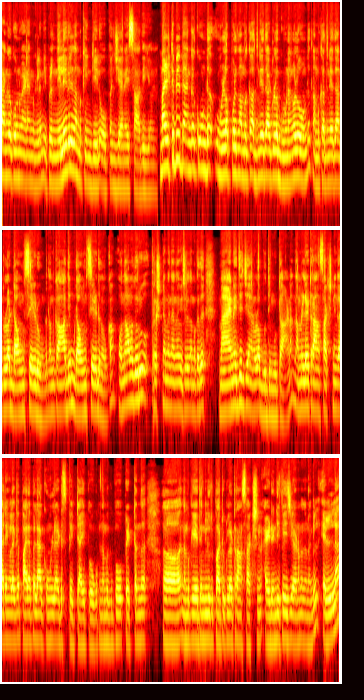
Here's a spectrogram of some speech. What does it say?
ബാങ്ക് അക്കൗണ്ട് വേണമെങ്കിലും ഇപ്പോൾ നിലവിൽ നമുക്ക് ഇന്ത്യയിൽ ഓപ്പൺ ചെയ്യാനായി സാധിക്കും. മൾട്ടിപ്പിൾ ബാങ്ക് അക്കൗണ്ട് ഉള്ളപ്പോൾ നമുക്ക് അതിന്റേതായിട്ടുള്ള ഗുണങ്ങളും ഉണ്ട് നമുക്ക് അതിന്റേതായിട്ടുള്ള ഡൗൺ സൈഡും ഉണ്ട്. നമുക്ക് ആദ്യം ഡൗൺ സൈഡ് നോക്കാം. ഒന്നാമതൊരു പ്രശ്നം എന്താണെന്ന് വെച്ചാൽ നമുക്കത് മാനേജ് ചെയ്യാനുള്ള ബുദ്ധിമുട്ടാണ്. നമ്മളുടെ ട്രാൻസാക്ഷനും കാര്യങ്ങളൊക്കെ പല പല അക്കൗണ്ടിലായിട്ട് സ്പ്ലിറ്റ് ആയി പോകും. നമുക്കിപ്പോൾ പെട്ടെന്ന് നമുക്ക് ഏതെങ്കിലും ഒരു പർട്ടിക്കുലർ ട്രാൻസാക്ഷൻ ഐഡന്റിഫൈ ചെയ്യണമെന്നുണ്ടെങ്കിൽ എല്ലാ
